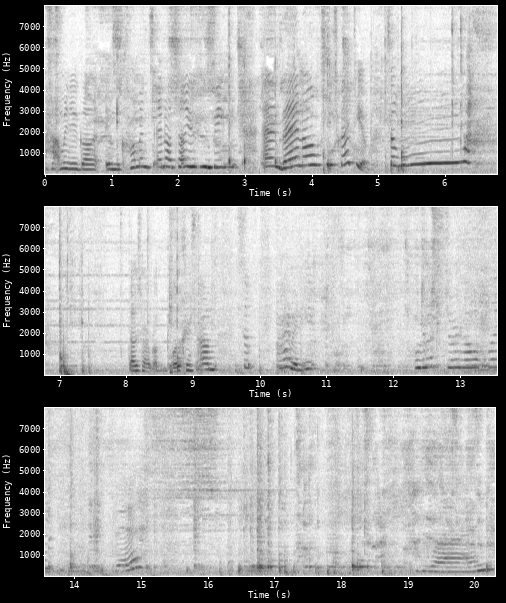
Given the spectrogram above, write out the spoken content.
how many you got in the comments, and I'll tell you if you beat me, and then I'll subscribe to you. So, that was horrible, Chris. Um, so I'm. We're gonna start off like this. One,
